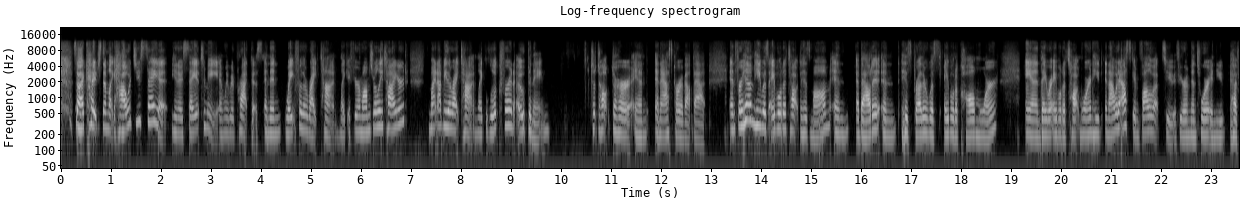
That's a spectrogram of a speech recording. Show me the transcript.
so I coach them, like, how would you say it? You know, say it to me. And we would practice and then wait for the right time. Like, if your mom's really tired, might not be the right time. Like, look for an opening to talk to her and and ask her about that. And for him he was able to talk to his mom and about it and his brother was able to call more and they were able to talk more. And he and i would ask him follow up too if you're a mentor and you have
